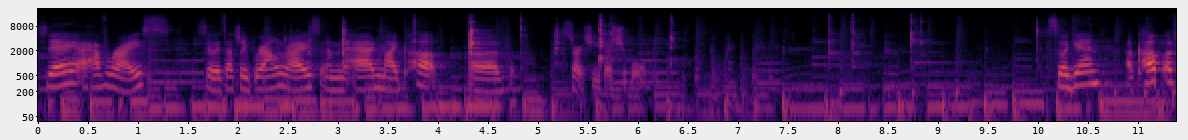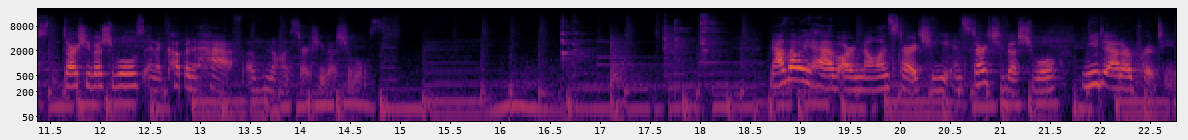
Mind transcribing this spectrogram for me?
Today I have rice, so it's actually brown rice, and I'm gonna add my cup of starchy vegetable. So again, a cup of starchy vegetables and a cup and a half of non-starchy vegetables. Now that we have our non-starchy and starchy vegetable, we need to add our protein.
